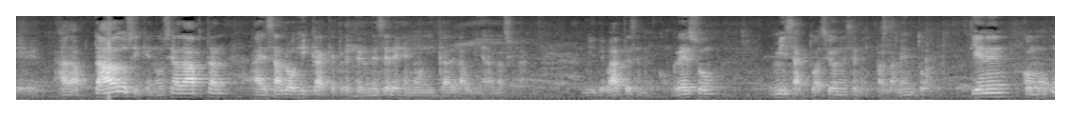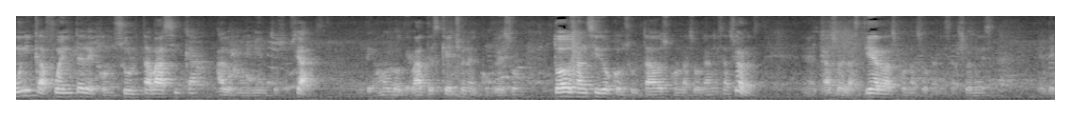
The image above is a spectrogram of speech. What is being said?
eh, adaptados y que no se adaptan a esa lógica que pretende ser hegemónica de la unidad nacional. Mis debates en el Congreso, mis actuaciones en el Parlamento, tienen como única fuente de consulta básica a los movimientos sociales. Digamos, los debates que he hecho en el Congreso, todos han sido consultados con las organizaciones. En el caso de las tierras, con las organizaciones eh, de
